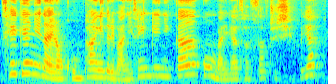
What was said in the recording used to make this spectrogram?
세균이나 이런 곰팡이들이 많이 생기니까 꼭 말려서 써주시고요.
